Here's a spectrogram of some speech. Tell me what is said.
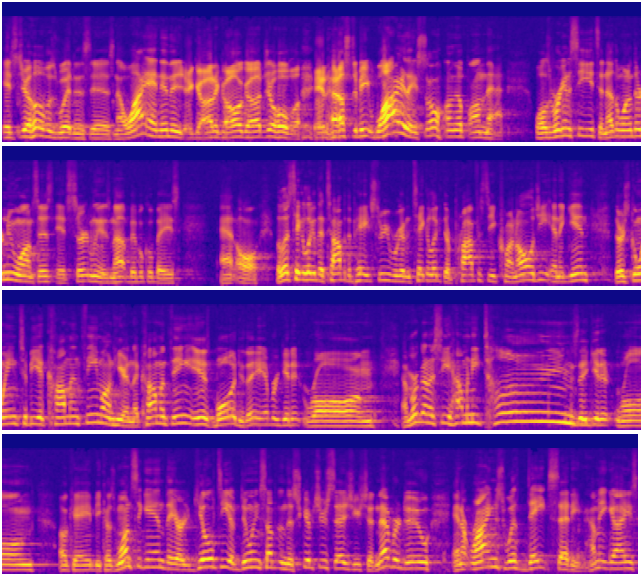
It's Jehovah's Witnesses. Now, why? And then you got to call God Jehovah. It has to be. Why are they so hung up on that? Well, as we're going to see, it's another one of their nuances. It certainly is not biblical based at all. But let's take a look at the top of the page three. We're going to take a look at their prophecy chronology. And again, there's going to be a common theme on here. And the common thing is, boy, do they ever get it wrong. And we're going to see how many times they get it wrong. Okay, because once again, they are guilty of doing something the scripture says you should never do, and it rhymes with date setting. How many guys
